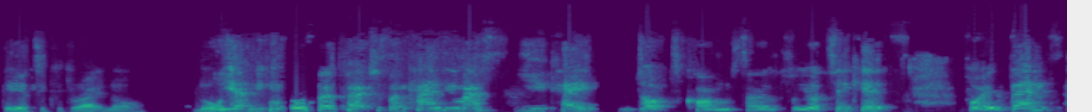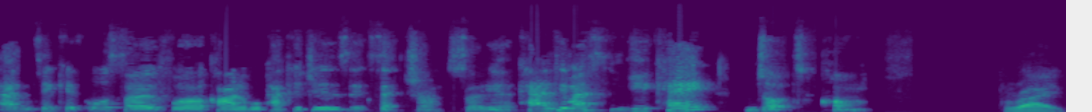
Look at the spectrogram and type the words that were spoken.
get your ticket right now. Don't Yep, you can also purchase on candymasuk.com. So for your tickets for events and tickets also for carnival packages, etc. So yeah, candymasuk.com. Right.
